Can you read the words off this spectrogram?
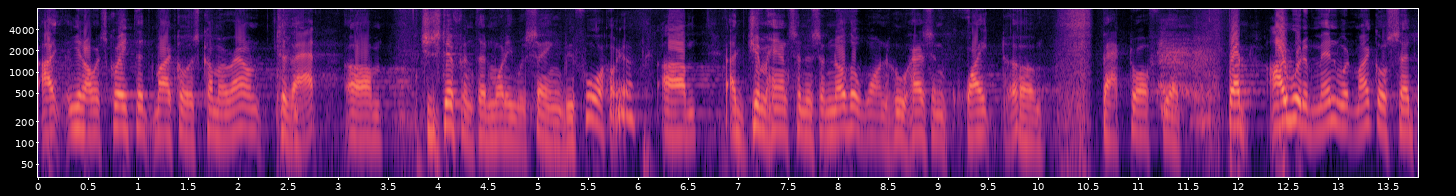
I, you know, it's great that Michael has come around to that. Um, which is different than what he was saying before. Oh, yeah. Um, uh, Jim Hansen is another one who hasn't quite uh, backed off yet. But I would amend what Michael said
